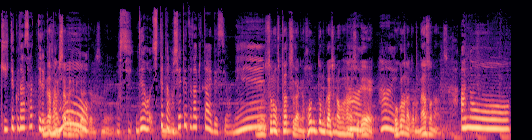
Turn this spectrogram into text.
聞いてくださってる方も、ね、知ってたら教えていただきたいですよね、うん、その2つがね本当昔の話で、はいはい、僕の中の謎なんですあのー、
